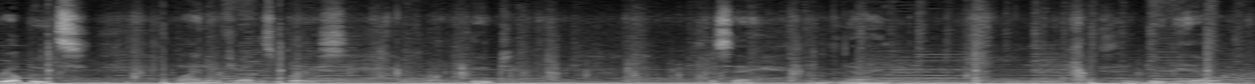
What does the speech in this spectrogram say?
real boots, lining throughout this place. Boot. It say? 99. Boot Hill.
